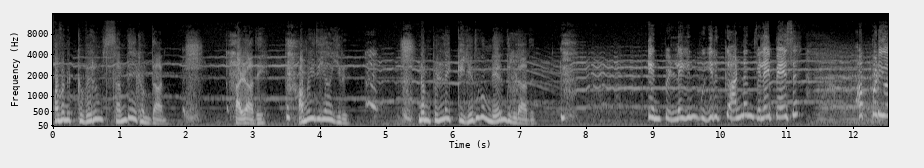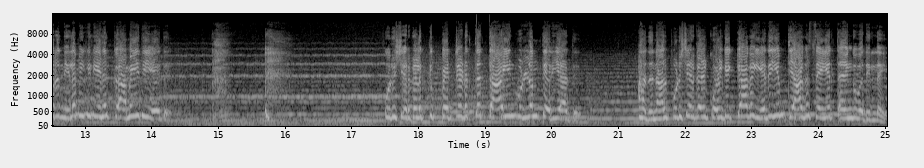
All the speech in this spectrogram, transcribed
அவனுக்கு வெறும் சந்தேகம்தான். அழாதே அமைதியாயிரு. நம் பிள்ளைக்கு எதுவும் நேர்ந்து விடாது. என் பிள்ளையின் உயிருக்கு அண்ணன் விலை பேச. அப்படி ஒரு நிலைமையில் எனக்கு அமைதி ஏது? புருஷர்களுக்கு பெற்றெடுத்த தாயின் உள்ளம் தெரியாது. அதனால் புருஷர்கள் கொள்கைக்காக எதையும் தியாகம் செய்ய தயங்குவதில்லை.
